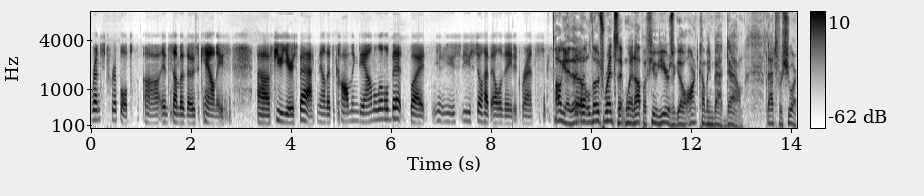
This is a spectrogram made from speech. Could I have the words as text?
Rents tripled uh, in some of those counties uh, a few years back. Now that's calming down a little bit, but you you, you still have elevated rents. Oh yeah, So- uh, those rents that went up a few years ago aren't coming back down. That's for sure.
